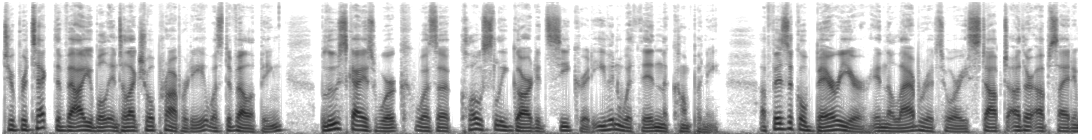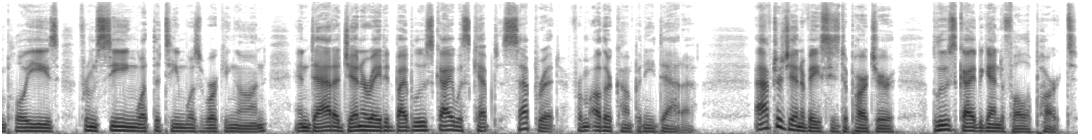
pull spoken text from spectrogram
To protect the valuable intellectual property it was developing, Blue Sky's work was a closely guarded secret even within the company. A physical barrier in the laboratory stopped other Upside employees from seeing what the team was working on, and data generated by Blue Sky was kept separate from other company data. After Genovese's departure, Blue Sky began to fall apart.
